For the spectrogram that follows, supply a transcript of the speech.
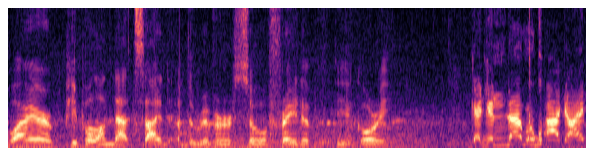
why are people on that side of the river so afraid of the Aghori? cái dân đã có khá giải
